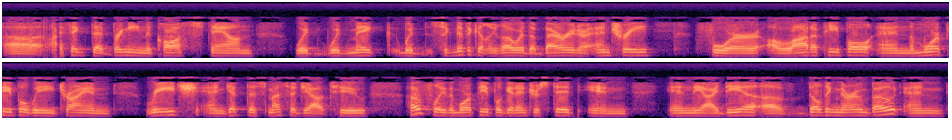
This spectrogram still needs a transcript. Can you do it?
Uh, I think that bringing the costs down would would make would significantly lower the barrier to entry for a lot of people, and the more people we try and reach and get this message out to, hopefully the more people get interested in in the idea of building their own boat and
